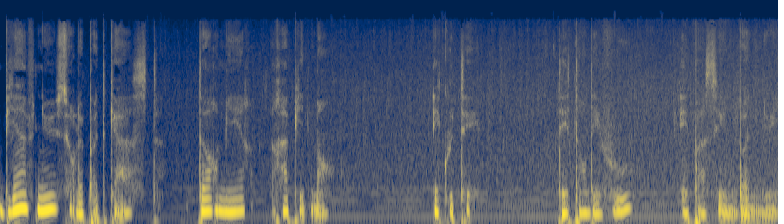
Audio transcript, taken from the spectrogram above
Bienvenue sur le podcast Dormir rapidement. Écoutez, détendez-vous et passez une bonne nuit.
